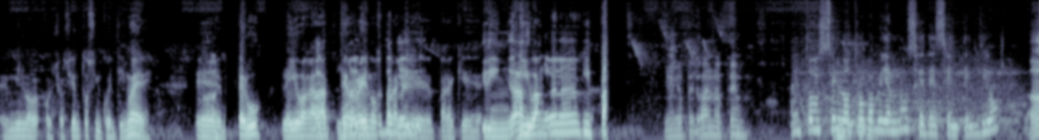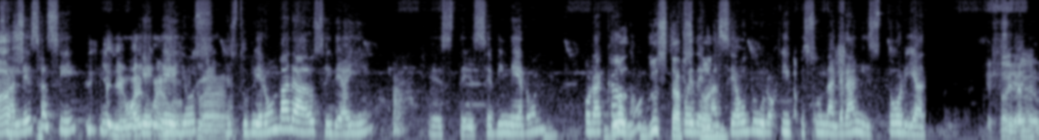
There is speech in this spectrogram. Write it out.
en 1859. Eh, Perú le iban a dar terrenos para que, para que vivan y peruano, Entonces el otro gobierno se desentendió. Ah, Tal es así que ellos estuvieron varados y de ahí este, se vinieron por acá, ¿no? Fue demasiado duro y pues una gran historia Estoy en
